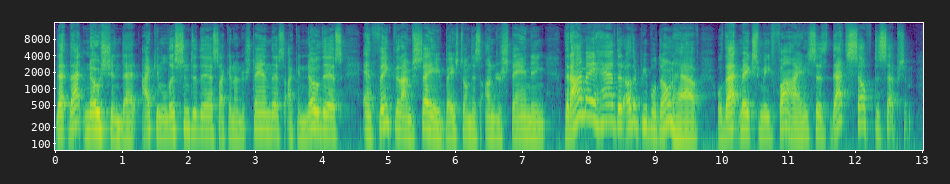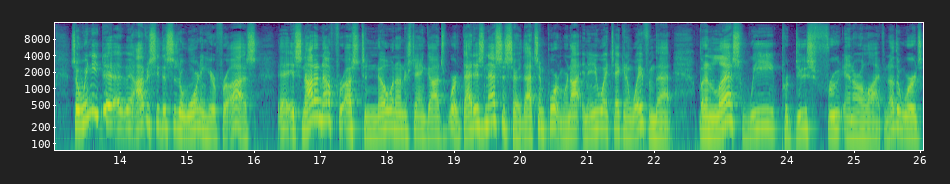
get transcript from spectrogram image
that that notion that I can listen to this, I can understand this, I can know this, and think that I'm saved based on this understanding that I may have that other people don't have, well, that makes me fine. He says that's self deception. So we need to, obviously, this is a warning here for us it's not enough for us to know and understand God's word. That is necessary. That's important. We're not in any way taken away from that. But unless we produce fruit in our life, in other words,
